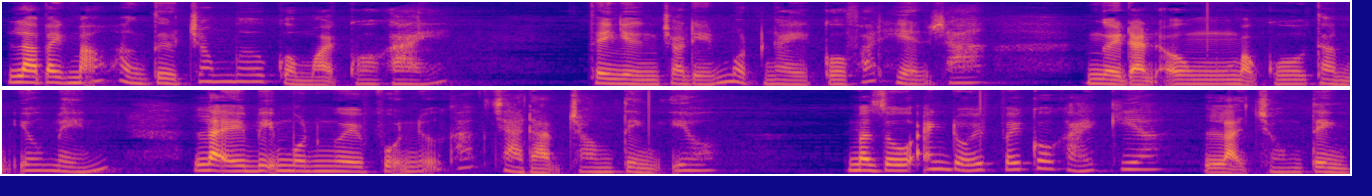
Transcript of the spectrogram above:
là bạch mã hoàng tử trong mơ của mọi cô gái. Thế nhưng cho đến một ngày cô phát hiện ra, người đàn ông mà cô thầm yêu mến lại bị một người phụ nữ khác trà đạp trong tình yêu. Mà dù anh đối với cô gái kia là trung tình,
